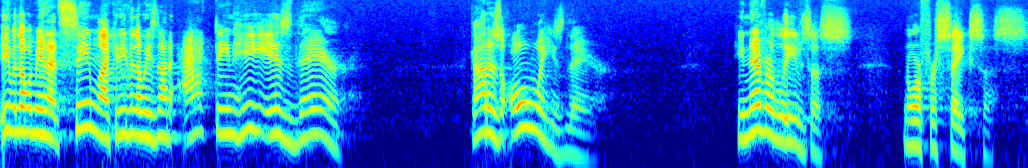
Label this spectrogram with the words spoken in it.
Even though it may not seem like it, even though He's not acting, He is there. God is always there. He never leaves us nor forsakes us.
